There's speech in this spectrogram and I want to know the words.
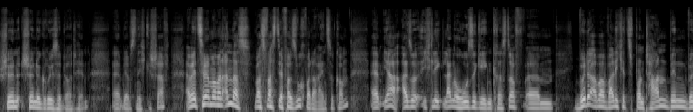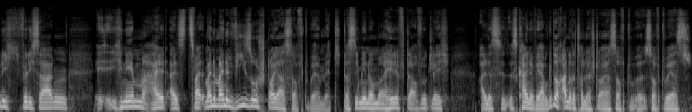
Schöne, schöne Grüße dorthin. Äh, wir haben es nicht geschafft. Aber erzähl mir mal anders, was, was der Versuch war, da reinzukommen. Ähm, ja, also ich lege lange Hose gegen Christoph. Ähm, würde aber, weil ich jetzt spontan bin, würde ich, würde ich sagen, ich nehme halt als zweit meine, meine Viso-Steuersoftware mit, dass sie mir nochmal hilft, da auch wirklich alles, ist keine Werbung. Gibt auch andere tolle Steuersoftwares,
